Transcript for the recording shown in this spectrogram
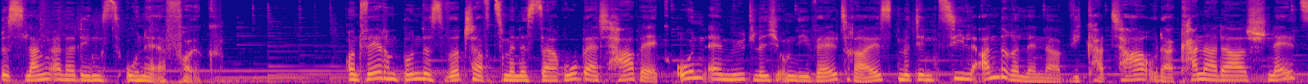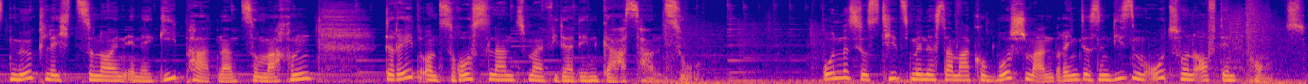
Bislang allerdings ohne Erfolg. Und während Bundeswirtschaftsminister Robert Habeck unermüdlich um die Welt reist, mit dem Ziel, andere Länder wie Katar oder Kanada schnellstmöglich zu neuen Energiepartnern zu machen, dreht uns Russland mal wieder den Gashahn zu. Bundesjustizminister Marco Buschmann bringt es in diesem O-Ton auf den Punkt.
